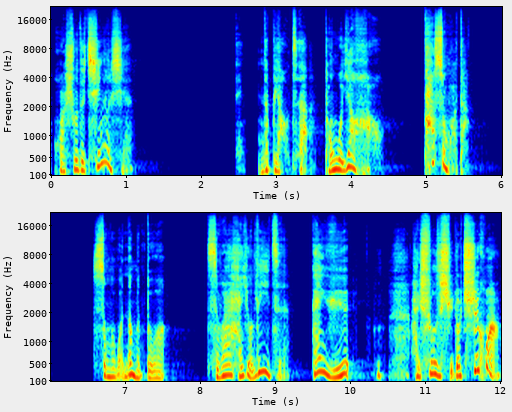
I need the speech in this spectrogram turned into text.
话说的轻了些。那婊子同我要好，他送我的，送了我那么多，此外还有栗子、干鱼，还说了许多痴话，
